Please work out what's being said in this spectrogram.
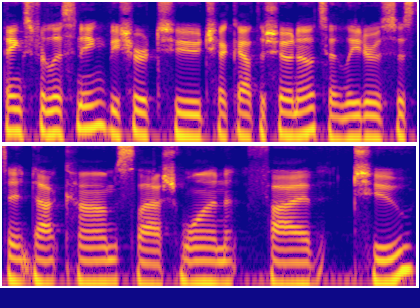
Thanks for listening. Be sure to check out the show notes at leaderassistant.com slash 152.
